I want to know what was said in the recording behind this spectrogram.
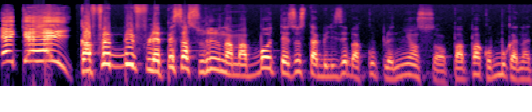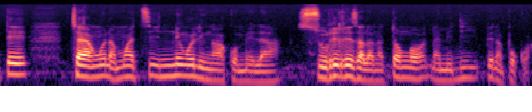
ekei! Kafe bifle epesa sourire na mabota ezostabilize bacouple nyonso. Papa kobukana te tya yango na mwati ndenge olingaka komela. Sourire ezala na ntongo na midi mpe na pokwa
